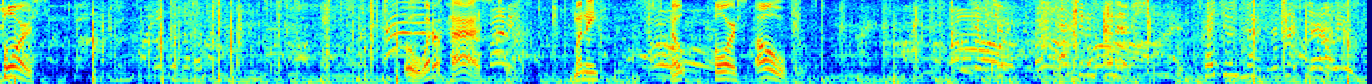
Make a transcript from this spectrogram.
Force. Oh, what a pass. Money. Nope. Force. Oh, Catch it and finish. Catch it and finish. That's not fair.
